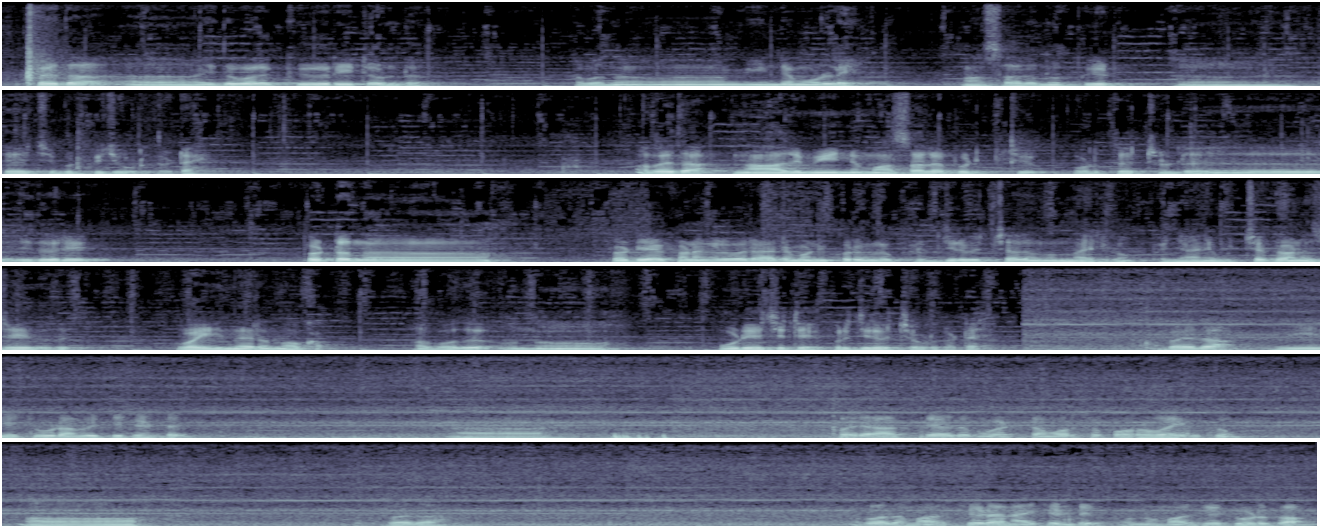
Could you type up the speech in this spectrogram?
അപ്പോൾ ഇതാ ഇതുപോലെ കീറിയിട്ടുണ്ട്. അപ്പോൾ ഒന്ന് മീനിന്റെ മുകളിലേ മസാല ഒന്ന് പീ തേച്ച് പിടിപ്പിച്ച് കൊടുക്കട്ടെ. അപ്പോൾ ഇതാ നാല് മീനും മസാല പിടിച്ച് കൊടുത്തിട്ടുണ്ട്. ഇതൊരു പെട്ടെന്ന് റെഡിയാക്കണമെങ്കിൽ ഒരു അരമണിക്കൂറെങ്കിലും ഫ്രിഡ്ജിൽ വെച്ചാൽ നന്നായിരിക്കും. അപ്പോൾ ഞാൻ ഉച്ചക്കാണ് ചെയ്തത്. വൈകുന്നേരം നോക്കാം. അപ്പോൾ അത് ഒന്ന് മൂടി വെച്ചിട്ട് ഫ്രിഡ്ജിൽ വെച്ച് കൊടുക്കട്ടെ. അപ്പോൾ ഇതാ മീൻ ചൂടാൻ വെച്ചിട്ടുണ്ട്. ഇപ്പോൾ രാത്രി അത് വെട്ടം കുറച്ച് കുറവായിരിക്കും. അപ്പോൾ ഇതാ അപ്പോൾ അത് മറിച്ചിടാനായിട്ടുണ്ട്. ഒന്ന് മറിച്ചിട്ട് കൊടുക്കാം.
